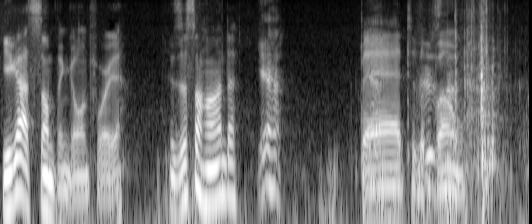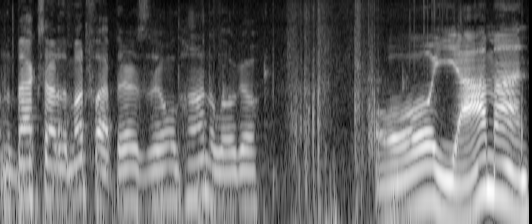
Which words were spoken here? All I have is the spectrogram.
you got something going for you. Is this a Honda? Yeah. Bad to the there's bone. On the back side of the mud flap, there's the old Honda logo. Oh yeah, man.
